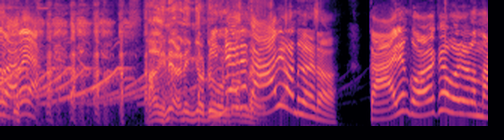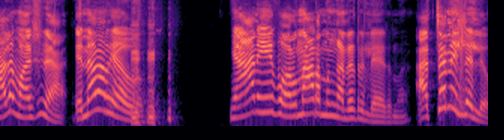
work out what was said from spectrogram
പറയാ. അങ്ങനെയാണ് ഇങ്ങോട്ട് പിന്നെ ഒരു കൊണ്ടുവന്നത് കാര്യമുണ്ട് കേട്ടോ. കാര്യം കോഴക്ക പോലെയുള്ള നല്ല മനുഷ്യനാ. എന്നാണറിയാവോ ഞാൻ ഈ പുറനാടൊന്നും കണ്ടിട്ടില്ലായിരുന്നു. അച്ഛനില്ലല്ലോ.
